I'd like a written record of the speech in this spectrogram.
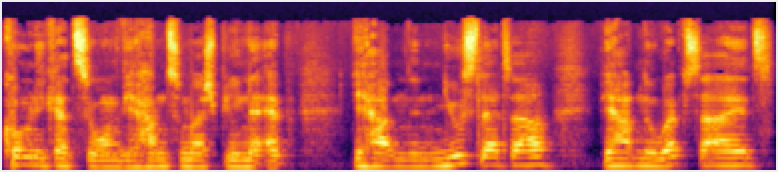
Kommunikation. Wir haben zum Beispiel eine App, wir haben einen Newsletter, wir haben eine Website,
